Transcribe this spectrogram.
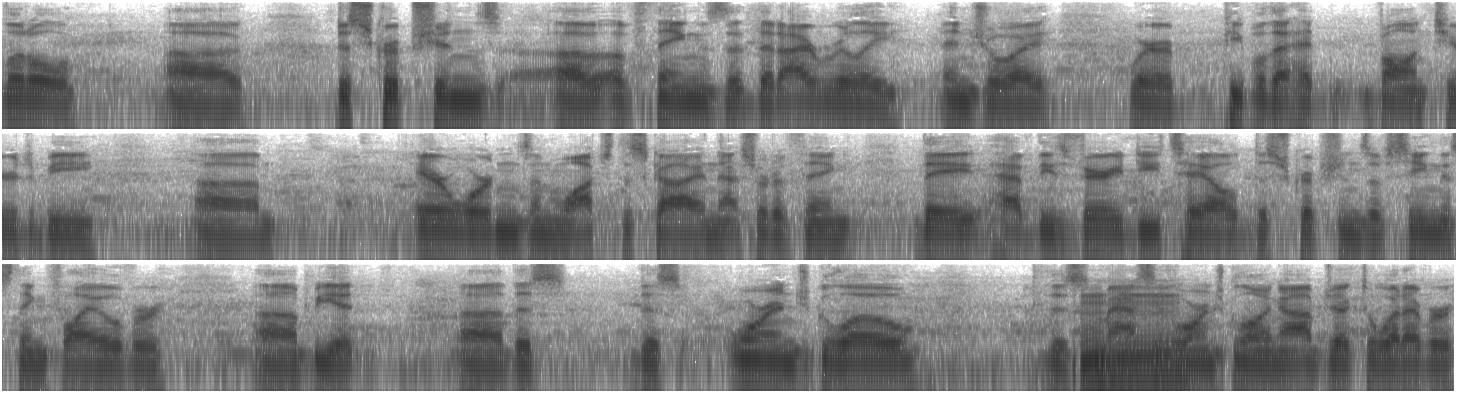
little uh, descriptions of, of things that, that I really enjoy, where people that had volunteered to be um, air wardens and watch the sky and that sort of thing, they have these very detailed descriptions of seeing this thing fly over, uh, be it uh, this this orange glow, this Mhm. massive orange glowing object or whatever,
